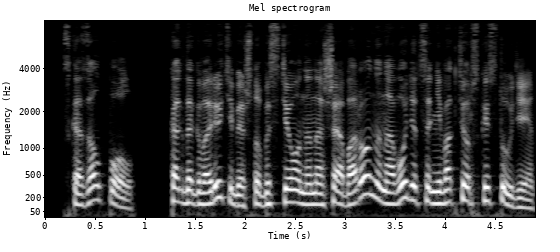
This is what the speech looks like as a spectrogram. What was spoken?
— сказал Пол, «когда говорю тебе, что бастионы нашей обороны наводятся не в актерской студии».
